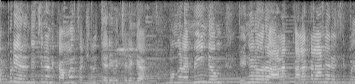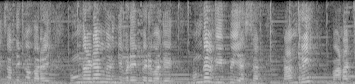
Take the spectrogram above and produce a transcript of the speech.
எப்படி இருந்துச்சுன்னு எனக்கு கமெண்ட் செக்ஷனில் தெரிவிச்சிடுங்க. உங்களை மீண்டும் இன்னொரு ஒரு அல கலக்கலான ரெசிபி சந்திக்கும் வரை உங்களிடம் இருந்து விடைபெறுவது உங்கள் விபிஎஸ்என் நன்றி வணக்கம்.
